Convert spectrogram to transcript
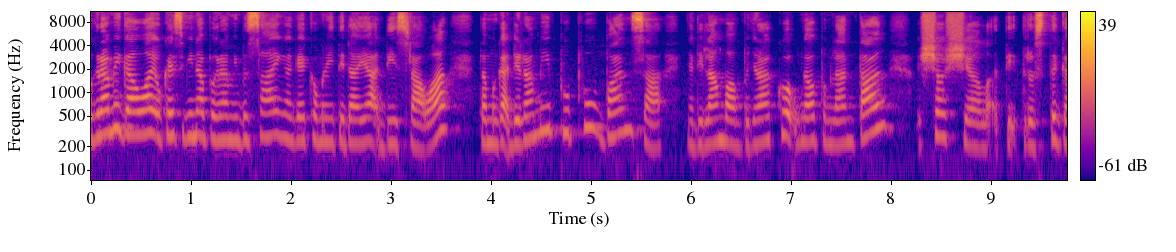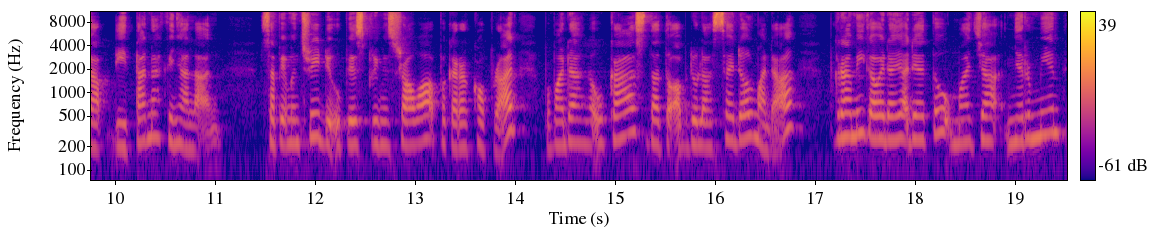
Pengerami gawai UKS Bina Pengerami Besar ngagai komuniti Dayak di Sarawak dan dirami pupu bangsa yang dilambang penyerakup ngau pengelantang sosial tik terus tegap di Tanah Kenyalan. Sapi Menteri di UPS Primi Sarawak Perkara Korporat Pemadang ngau UKAS Dato' Abdullah Saidol Mada Pengerami gawai Dayak dia tu majak nyermin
